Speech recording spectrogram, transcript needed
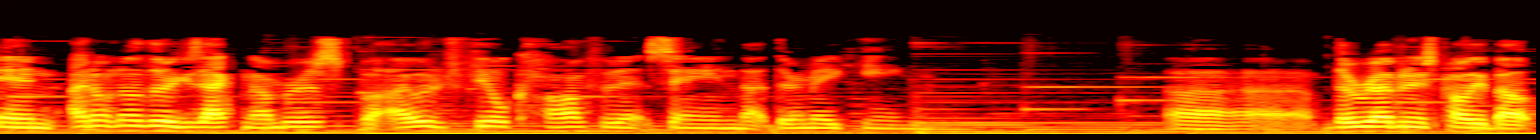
and I don't know their exact numbers, but I would feel confident saying that they're making uh, their revenue is probably about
